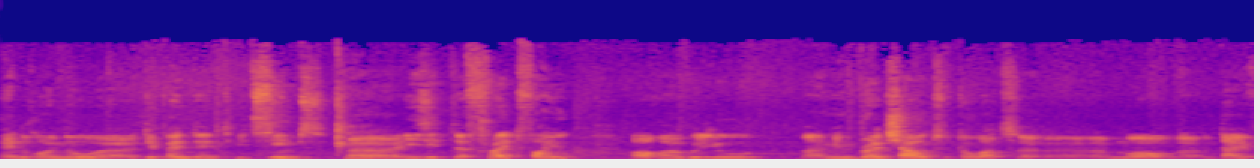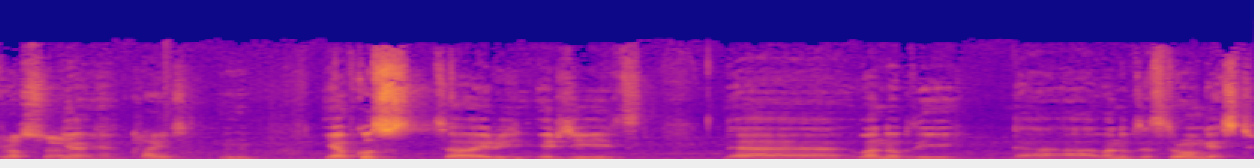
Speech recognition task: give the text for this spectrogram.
and Renault dependent. It seems. Mm-hmm. is it a threat for you, or will you, I mean, branch out towards more diverse yeah, yeah. clients? Mm-hmm. Yeah, of course. So LG, is the, one of the, the uh, one of the strongest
